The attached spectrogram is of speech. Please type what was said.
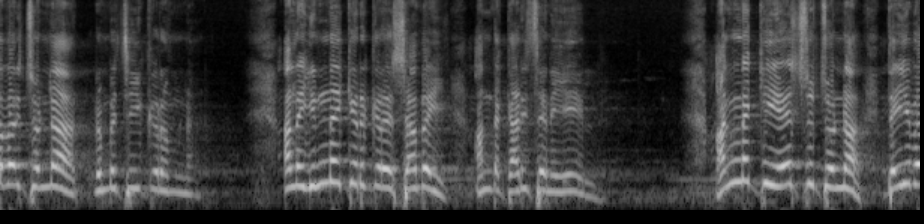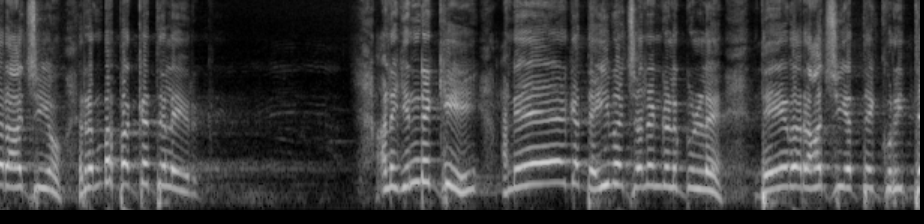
அவர் சொன்னார் ரொம்ப சீக்கிரம்னா. ஆனால் இன்னைக்கு இருக்கிற சபை அந்த கரிசனையே இல்லை. அன்னைக்கு இயேசு சொன்னார் தெய்வ ராஜ்யம் ரொம்ப பக்கத்தில் இருக்கு. ஆனா இன்றைக்கு அநேக தெய்வ ஜனங்களுக்குள்ள தேவ ராஜ்யத்தை குறித்த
